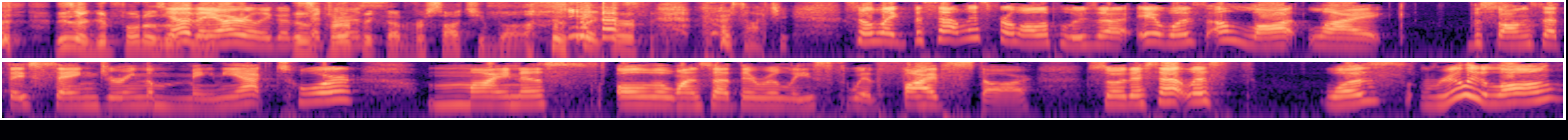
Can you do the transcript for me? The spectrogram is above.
these are good photos. Yeah, of they him. are really good This pictures. is perfect. That Versace belt. like perfect. Versace. So, like, the set list for Lollapalooza, it was a lot like the songs that they sang during the Maniac tour, minus all the ones that they released with Five Star. So, their set list was really long.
